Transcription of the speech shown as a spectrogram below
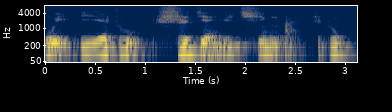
为野竹实见于青矮之中。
